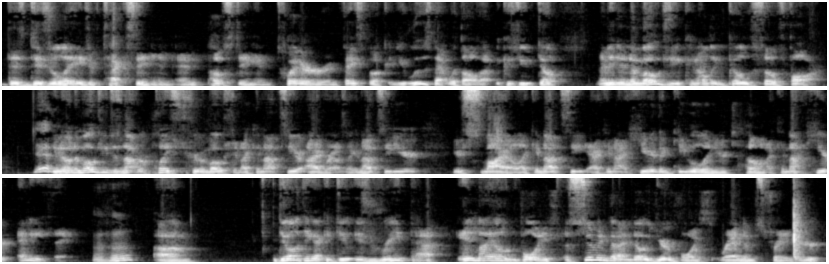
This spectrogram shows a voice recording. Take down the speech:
this digital age of texting and, and posting and Twitter and Facebook, and you lose that with all that because you don't. I mean, an emoji can only go so far. Yeah, you know, an emoji does not replace true emotion. I cannot see your eyebrows. I cannot see your your smile. I cannot see. I cannot hear the giggle in your tone. I cannot hear anything. Mm-hmm. Um, the only thing I could do is read that in my own voice, assuming that I know your voice, random stranger,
